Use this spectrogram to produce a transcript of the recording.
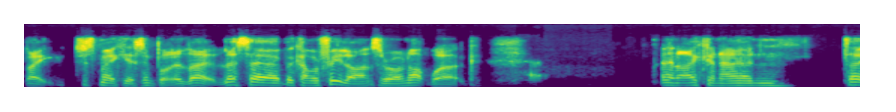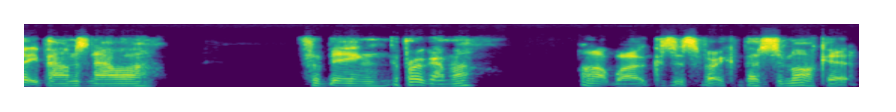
like just make it simple. Let's say I become a freelancer on Upwork and I can earn 30 pounds an hour for being a programmer on Upwork because it's a very competitive market,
